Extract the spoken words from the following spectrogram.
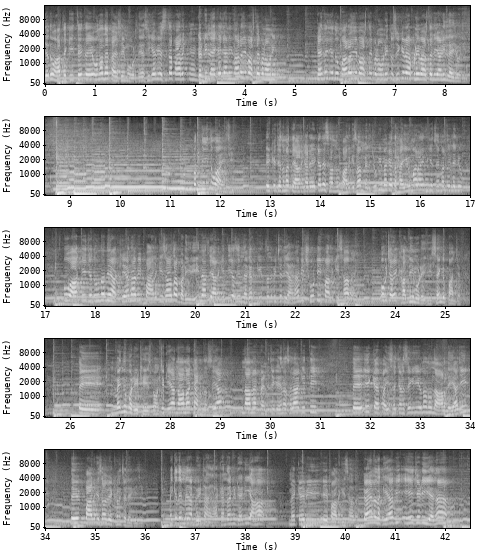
ਜਦੋਂ ਹੱਥ ਕੀਤੇ ਤੇ ਉਹਨਾਂ ਨੇ ਪੈਸੇ ਮੋੜਦੇ ਅਸੀਂ ਕਿਹਾ ਵੀ ਅਸੀਂ ਤਾਂ ਪਰ ਗੱਡੀ ਲੈ ਕੇ ਜਾਣੀ, ਮਹਾਰਾਜ ਵਾਸਤੇ ਬਣਾਉਣੀ। ਕਹਿੰਦੇ ਜਦੋਂ ਮਹਾਰਾਜ ਵਾਸਤੇ ਬਣਾਉਣੀ, ਤੁਸੀਂ ਕਿਹੜਾ ਆਪਣੇ ਵਾਸਤੇ ਲਿਜਾਣੀ? ਲੈ ਜਾਓ ਜੀ। ਪੱਤੀ ਤੋਂ ਆਈ ਜੀ। ਇੱਕ ਜਦ ਮੈਂ ਤਿਆਰ ਕਰ ਰਿਹਾ, ਕਹਿੰਦੇ ਸਾਨੂੰ ਪਾਲਕੀ ਸਾਹਿਬ ਮਿਲ ਜੂਗੀ। ਮੈਂ ਕਿਹਾ ਤਾਂ ਹੈ ਮਹਾਰਾਜ ਦੀ ਜਿੱਥੇ ਮਰਜ਼ੀ ਲੈ ਜਾਓ। ਉਹ ਆ ਕੇ ਜਦੋਂ ਉਹਨਾਂ ਨੇ ਆਖਿਆ ਨਾ ਵੀ ਪਾਲਕੀ ਸਾਹਿਬ ਤਾਂ ਬੜੀ ਰੀਹ ਨਾਲ ਤਿਆਰ ਕੀਤੀ, ਅਸੀਂ ਨਗਰ ਕੀਰਤਨ ਵਿੱਚ ਲਿਜਾਣਾ ਵੀ ਛੋਟੀ ਪਾਲਕੀ ਸਾਹਿਬ ਹੈ। ਉਹ ਵਿਚਾਰੇ ਖਾਲੀ ਮੁੜੇ ਜੀ, ਸਿੰਘ ਪੰਜ। ਤੇ ਮੈਨੂੰ ਬੜੀ ਠੇਸ ਪਹੁੰਚ ਗਿਆ ਨਾ ਮੈਂ ਘਰ ਦੱਸਿਆ ਨਾ ਮੈਂ ਪਿੰਡ 'ਚ ਕਿਸੇ ਨਾਲ ਸਲਾਹ ਕੀਤੀ ਤੇ ਇੱਕ ਹੈ ਭਾਈ ਸੱਜਣ ਸਿੰਘ ਜੀ, ਉਹਨਾਂ ਨੂੰ ਨਾਲ ਲਿਆ ਜੀ ਤੇ ਪਾਲਕੀ ਸਾਹਿਬ ਵੇਖਣ ਚਲੇ ਗਏ ਜੀ। ਇੱਕ ਦਿਨ ਮੇਰਾ ਬੇਟਾ ਆਇਆ, ਕਹਿੰਦਾ ਵੀ ਡੈਡੀ ਆਹ, ਮੈਂ ਕਿਹਾ ਵੀ ਇਹ ਪਾਲਕੀ ਸਾਹਿਬ ਕਹਿਣ ਲੱਗਿਆ ਵੀ ਇਹ ਜਿਹੜੀ ਹੈ ਨਾ,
